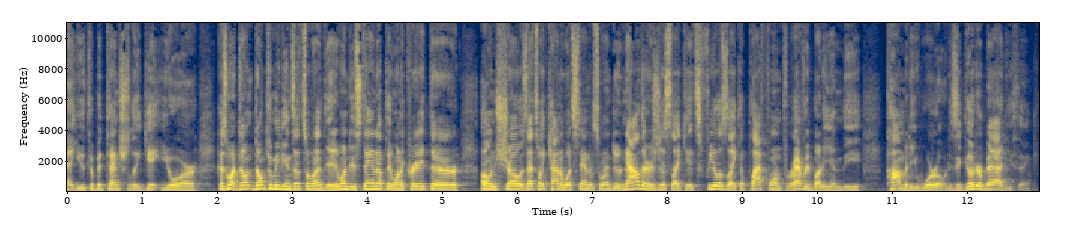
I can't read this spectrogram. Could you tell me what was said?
that you could potentially get your because what don't don't comedians that's what they want to do stand up they want to create their own shows that's like kind of what stand ups want to do. Now there's just like it feels like a platform for everybody in the comedy world. Is it good or bad you think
